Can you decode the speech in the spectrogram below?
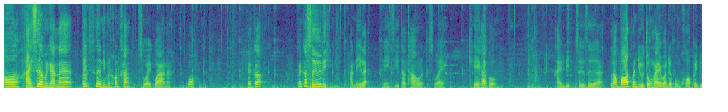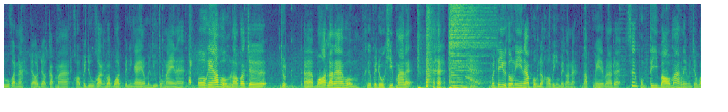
อ๋อขายเสื้อเหมือนกันนะฮะเอ้ยเสื้อนี้มันค่อนข้างสวยกว่านะ โอ้งั้นก็งั้นก็ซื้อดิ อันนี้แหละ นี่สีเทาๆ สวย โอเคครับผมไฮบิดซื้อเสื้อ แล้วบอสมันอยู่ตรงไหนวะ เดี๋ยวผมขอไปดูก่อนนะ เดี๋ยวเดี๋ยวกลับมาขอไปดูก่อนว่าบอสเป็นยังไงแล้วมันอยู่ตรงไหนนะฮะ โอเคครับผมเราก็เจอจุดเอ่อบอสแล้วนะครับผม คือไปดูคลิปมาแหละ มันจะอยู่ตรงนี้นะผมเดี๋ยวขอวิ่งไปก่อนนะ รับเควสมาแล้วด้วย ซึ่งผมตีเบามากเลยมันจะไหว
